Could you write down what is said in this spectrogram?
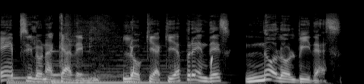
Epsilon Academy. Lo que aquí aprendes, no lo olvidas.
